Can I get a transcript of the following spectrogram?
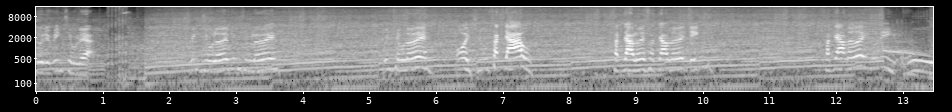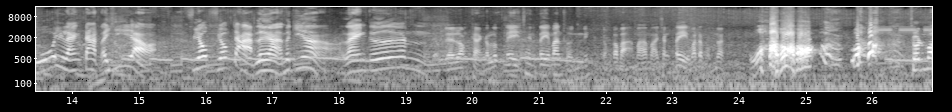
ดูดิวิ่งชิวเลยอะวิ่งชิวเลยวิ่งชิวเลย วิ่งชิวเลย โอ้ยชิวสัตว์ยาว สัตว์ยาวเลยสัตว์ยาวเลยจริงสัตว์ยาวเลยดูดิโอ้โหแรงจัดไอ้เหี้ยเฟี้ยวเฟี้ยวจัดเลยอะเมื่อกี้อะแรงเกินเดี๋ยวเดี๋ยวลองแข่งกับรถเต้เช่นเต้บ้านเถินนี่กับกระบะมามาช่างเต้วัดกับผมหน่อย ว้าวว้าวชนมอ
